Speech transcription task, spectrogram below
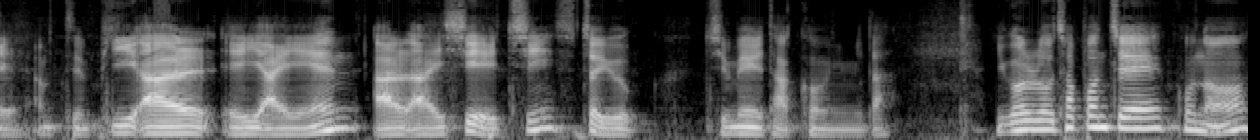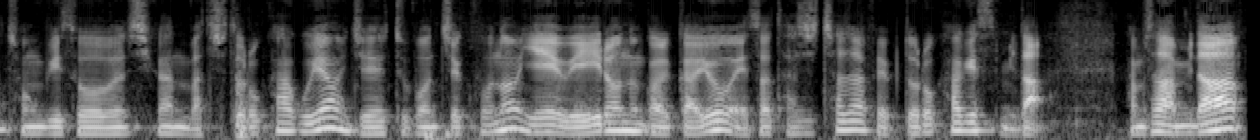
예, 아무튼 b r a i n r i c h 숫자 6 gmail.com입니다. 이걸로 첫 번째 코너 정비소 시간 마치도록 하고요. 이제 두 번째 코너 얘 왜 이러는 걸까요?에서 다시 찾아뵙도록 하겠습니다. 감사합니다.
